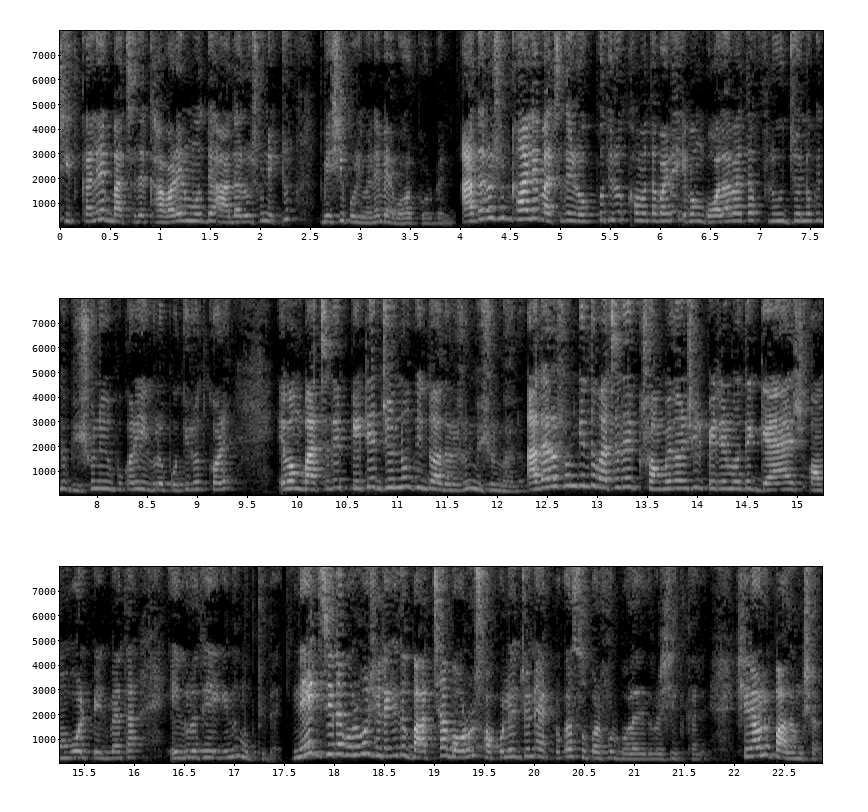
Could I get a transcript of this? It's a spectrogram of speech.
শীতকালে বাচ্চাদের খাবারের মধ্যে আদা রসুন একটু বেশি পরিমাণে ব্যবহার করবেন। আদা রসুন খাওয়ালে বাচ্চাদের রোগ প্রতিরোধ ক্ষমতা বাড়ে এবং গলা ব্যথা ফ্লুর জন্য কিন্তু ভীষণই উপকারী এগুলো প্রতিরোধ করে এবং বাচ্চাদের পেটের জন্য কিন্তু আদা রসুন ভীষণ ভালো। আদা রসুন কিন্তু বাচ্চাদের সংবেদনশীল পেটের মধ্যে গ্যাস, অম্বল, পেট ব্যথা এগুলো থেকে কিন্তু মুক্তি দেয়। নেক্সট যেটা বলব, সেটা কিন্তু বাচ্চা, বড় সকলের জন্য এক প্রকার সুপারফুড বলা যেতে পারে শীতকালে। সেটা হলো পালং শাক।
